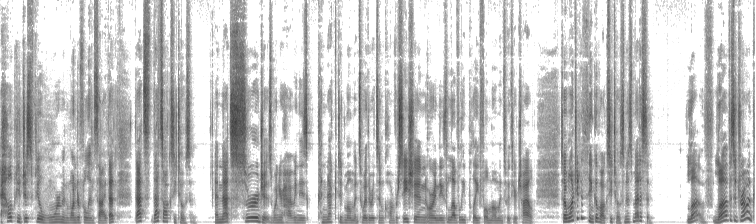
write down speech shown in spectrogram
help you just feel warm and wonderful inside. That, that's, that's oxytocin. And that surges when you're having these connected moments, whether it's in conversation or in these lovely, playful moments with your child. So I want you to think of oxytocin as medicine. Love. Love is a drug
